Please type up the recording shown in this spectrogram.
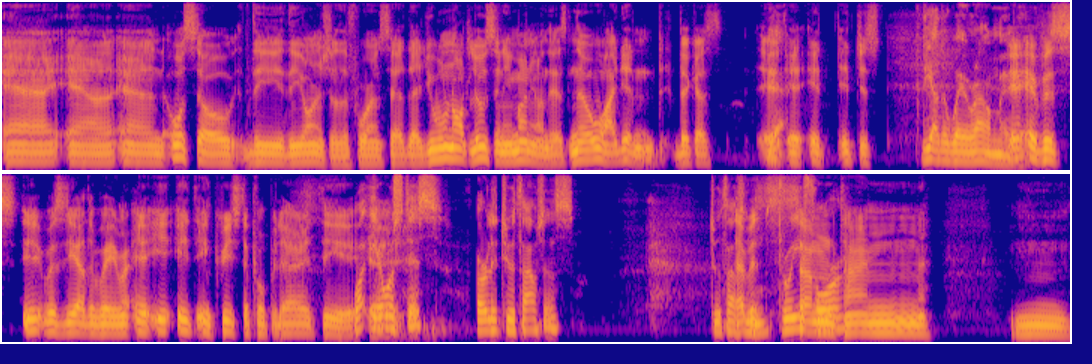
and and also the the owners of the forum said that you will not lose any money on this. No, I didn't because it Yeah. it, it, it just the other way around, maybe. it, it was it was the other way. around. It, it- increased the popularity. what year uh, was this? Early 2000s? that was 2003, 4? sometime mm,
